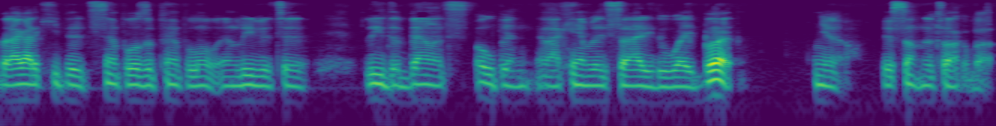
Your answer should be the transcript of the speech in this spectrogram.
But I got to keep it simple as a pimple and leave it to leave the balance open, and I can't really side either way. But you know, there's something to talk about.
